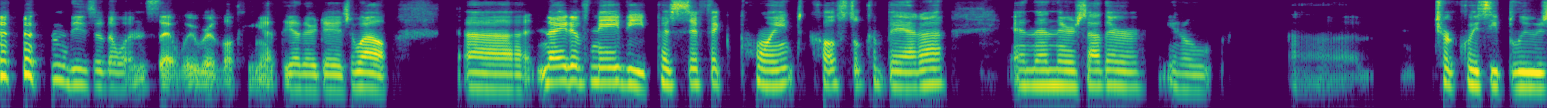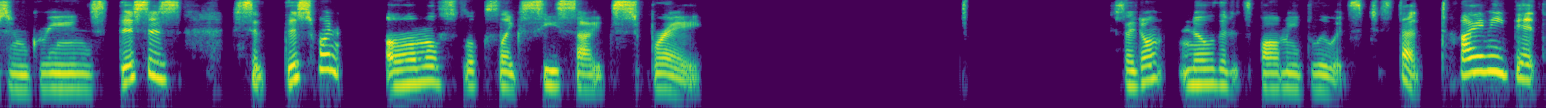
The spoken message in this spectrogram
these are the ones that we were looking at the other day as well. Uh, Night of Navy, Pacific Point, Coastal Cabana, and then there's other, you know, uh, turquoisey blues and greens. This is, so this one almost looks like Seaside Spray because I don't know that it's balmy blue. It's just a tiny bit,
